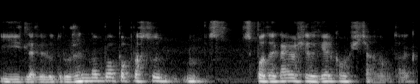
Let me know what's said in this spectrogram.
i dla wielu drużyn, no bo po prostu spotykają się z wielką ścianą, tak?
